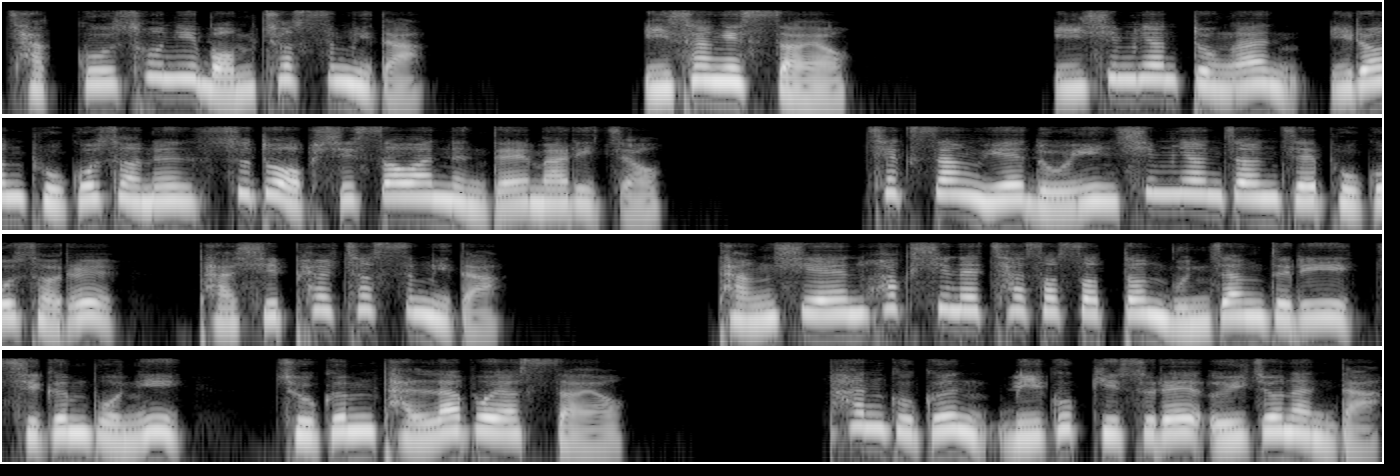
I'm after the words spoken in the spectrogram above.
자꾸 손이 멈췄습니다. 이상했어요. 20년 동안 이런 보고서는 수도 없이 써왔는데 말이죠. 책상 위에 놓인 10년 전 제 보고서를 다시 펼쳤습니다. 당시엔 확신에 차서 썼던 문장들이 지금 보니 조금 달라 보였어요. 한국은 미국 기술에 의존한다.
